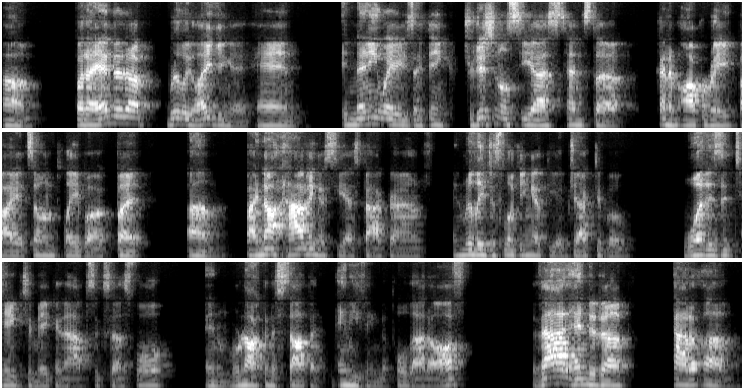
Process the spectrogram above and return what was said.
Um, but I ended up really liking it, and in many ways, I think traditional CS tends to kind of operate by its own playbook, but um, by not having a CS background and really just looking at the objective of what does it take to make an app successful and we're not going to stop at anything to pull that off that ended up cat- um,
